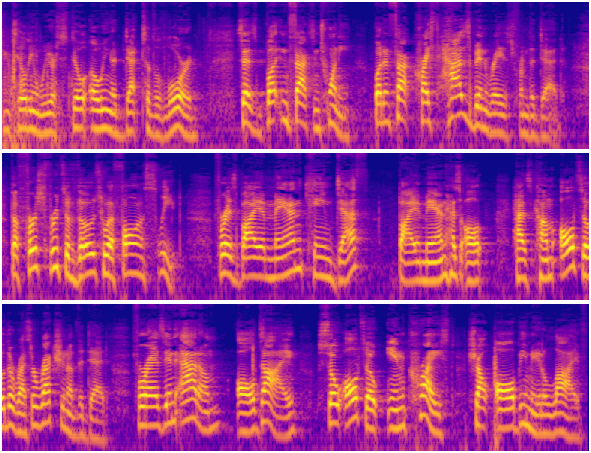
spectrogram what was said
futility and we are still owing a debt to the Lord, says, But in fact, in 20, but in fact, Christ has been raised from the dead, the first fruits of those who have fallen asleep. For as by a man came death, by a man has all has come also the resurrection of the dead. For as in Adam all die, so also in Christ shall all be made alive,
